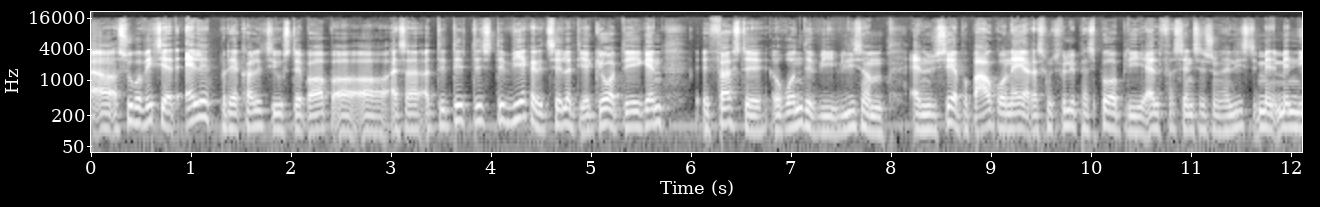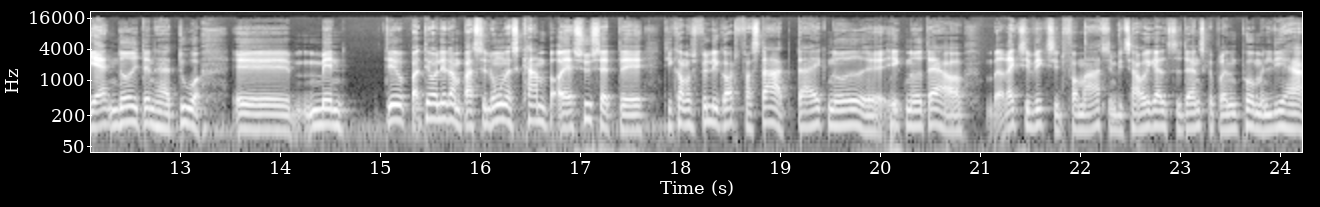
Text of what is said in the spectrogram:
og super vigtigt, at alle på det her kollektiv stepper op, og, og, altså, og det, det, det, det virker det til, at de har gjort. Det er igen øh, første runde, vi, vi ligesom analyserer på baggrund af, og der skal man selvfølgelig passe på at blive alt for sensationalist, men, men ja, noget i den her dur. Øh, men det, var, det var lidt om Barcelonas kamp, og jeg synes, at øh, de kommer selvfølgelig godt fra start. Der er ikke noget, øh, ikke noget der, og rigtig vigtigt for Martin. Vi tager jo ikke altid danske på, men lige her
